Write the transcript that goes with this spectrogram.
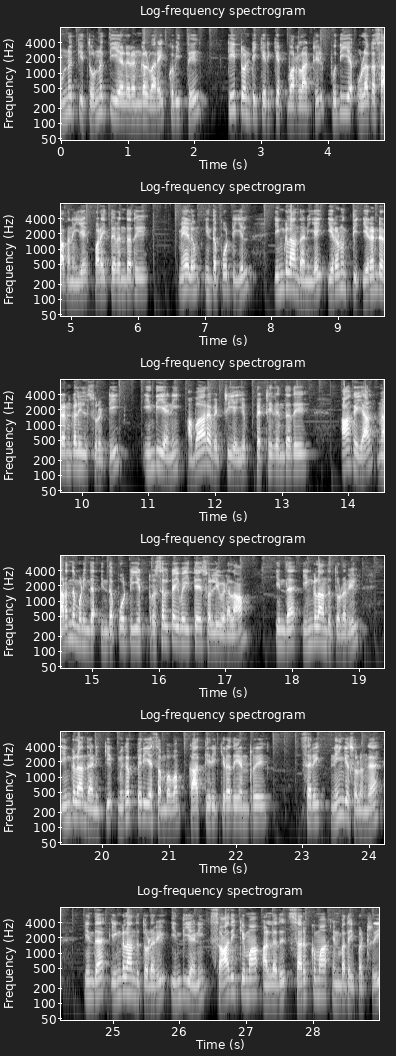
முன்னூற்றி தொண்ணூற்றி ஏழு ரன்கள் வரை குவித்து டி டுவெண்டி கிரிக்கெட் வரலாற்றில் புதிய உலக சாதனையை படைத்திருந்தது. மேலும் இந்த போட்டியில் இங்கிலாந்து அணியை இருநூற்றி இரண்டு ரன்களில் சுருட்டி இந்திய அணி அபார வெற்றியையும் பெற்றிருந்தது. ஆகையால் நடந்து முடிந்த இந்த போட்டியின் ரிசல்ட்டை வைத்தே சொல்லிவிடலாம். இந்த இங்கிலாந்து தொடரில் இங்கிலாந்து அணிக்கு மிகப்பெரிய சம்பவம் காத்திருக்கிறது என்று. சரி நீங்கள் சொல்லுங்கள் இந்த இங்கிலாந்து தொடரில் இந்திய அணி சாதிக்குமா அல்லது சறுக்குமா என்பதை பற்றி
